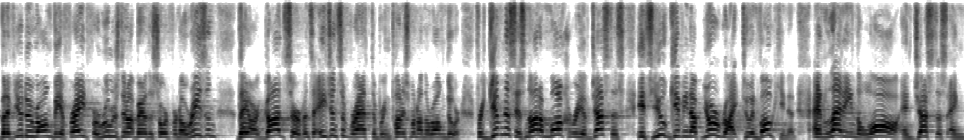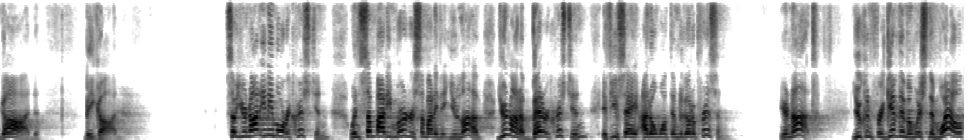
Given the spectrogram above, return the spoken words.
but if you do wrong, be afraid, for rulers do not bear the sword for no reason. They are God's servants, agents of wrath to bring punishment on the wrongdoer. Forgiveness is not a mockery of justice, it's you giving up your right to invoking it and letting the law and justice and God be God. So you're not any more a Christian when somebody murders somebody that you love. You're not a better Christian if you say, I don't want them to go to prison. You're not. You can forgive them and wish them well,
